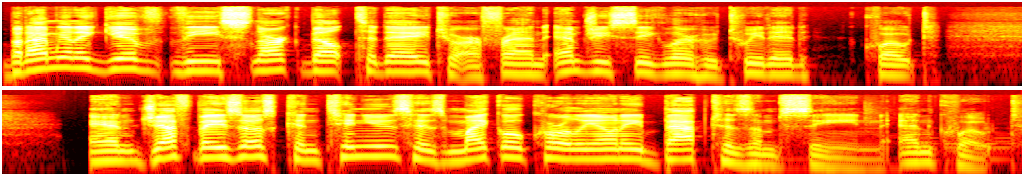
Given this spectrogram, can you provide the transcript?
But I'm going to give the snark belt today to our friend MG Siegler, who tweeted, quote, and Jeff Bezos continues his Michael Corleone baptism scene, end quote.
